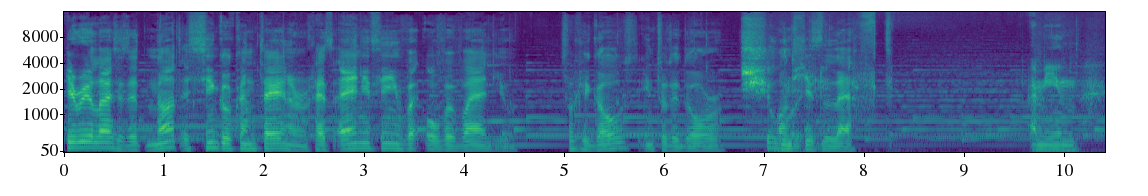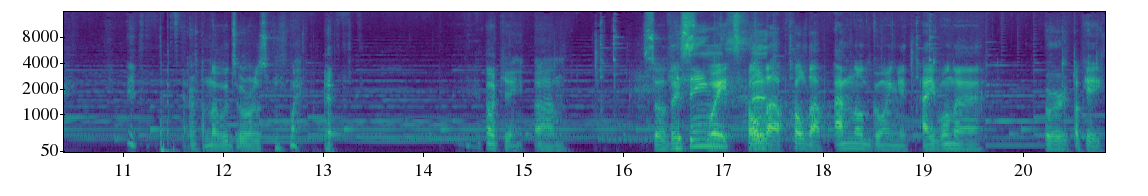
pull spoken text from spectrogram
He realizes that not a single container has anything of a value, so he goes into the door Sure. on his left. I mean, there are no doors on my left. Okay. Um. So this. Wait. Hold up. Hold up. I'm not going it. I wanna. Or okay.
